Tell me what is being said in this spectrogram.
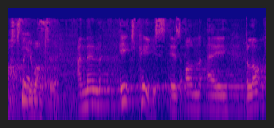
past that you Yes. want to. And then each piece is on a block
